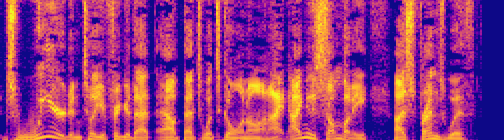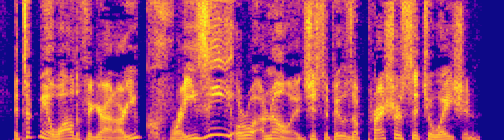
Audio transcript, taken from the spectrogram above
it's weird until you figure that out. That's what's going on. I, I knew somebody I was friends with. It took me a while to figure out: are you crazy or no? It's just if it was a pressure situation,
